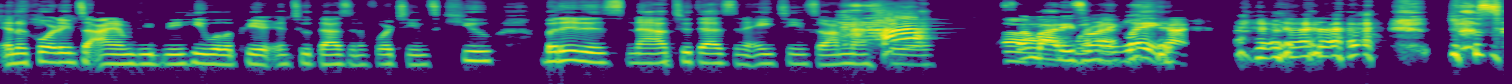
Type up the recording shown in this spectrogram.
and according to IMDb, he will appear in 2014's Q. But it is now 2018, so I'm not sure. Somebody's what running late. Just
